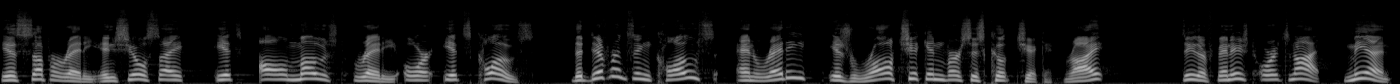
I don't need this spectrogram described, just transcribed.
Is supper ready? And she'll say, It's almost ready or it's close. The difference in close and ready is raw chicken versus cooked chicken, right? It's either finished or it's not. Men,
